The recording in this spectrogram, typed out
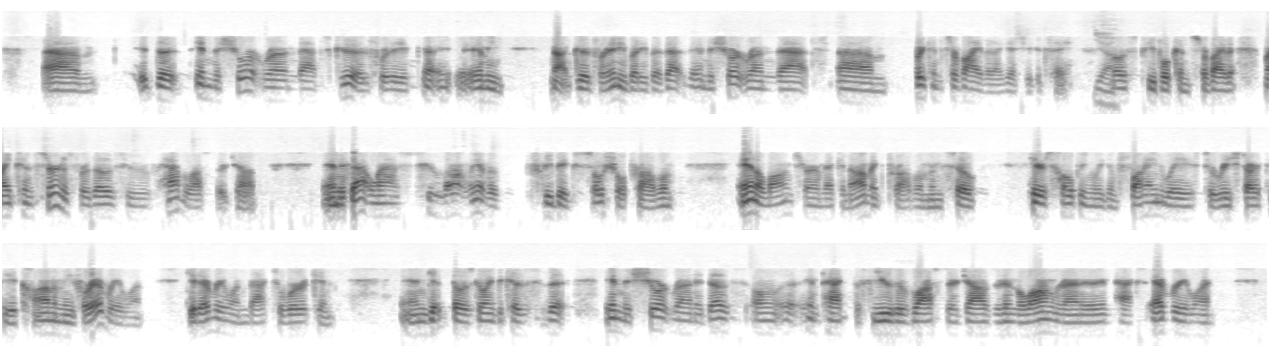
Um, it, the in the short run, that's good for the. Uh, I mean, not good for anybody, but that in the short run, that um, we can survive it. I guess you could say. Yeah. Most people can survive it. My concern is for those who have lost their job, and if that lasts too long, we have a pretty big social problem and a long-term economic problem. And so, here's hoping we can find ways to restart the economy for everyone, get everyone back to work, and and get those going because the in the short run it does only impact the few who've lost their jobs, but in the long run it impacts everyone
